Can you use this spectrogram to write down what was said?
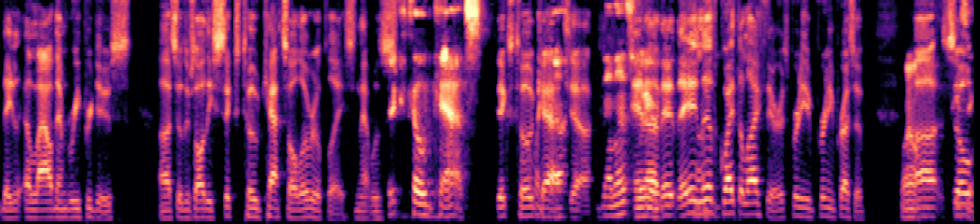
they allow them to reproduce. Uh, so there's all these six toed cats all over the place, and that was six toed cats. Six toed oh cats, God. yeah. Yeah, that's and uh, they they live quite the life there. It's pretty pretty impressive. Wow. Uh, so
